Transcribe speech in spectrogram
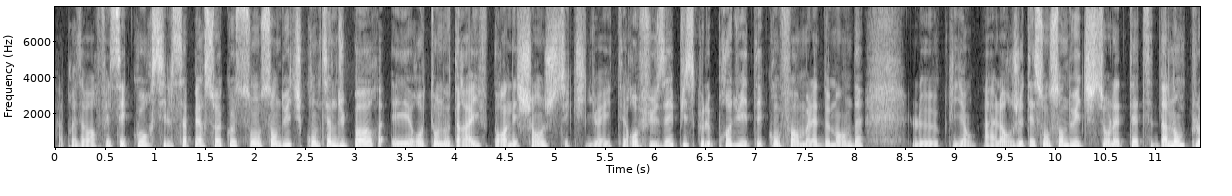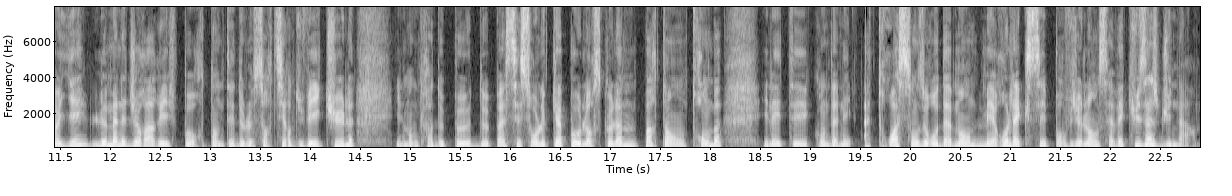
Après avoir fait ses courses, il s'aperçoit que son sandwich contient du porc et retourne au drive pour un échange, ce qui lui a été refusé puisque le produit était conforme à la demande. Le client a alors jeté son sandwich sur la tête d'un employé. Le manager arrive pour tenter de le sortir du véhicule. Il manquera de peu de passer sur le capot lorsque l'homme porte en trombe. Il a été condamné à 300 euros d'amende mais relaxé pour violence avec usage d'une arme.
